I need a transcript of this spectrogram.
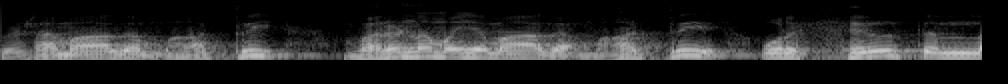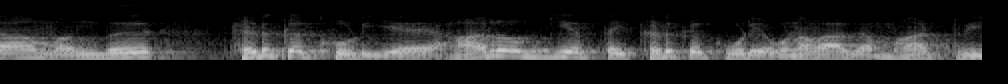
விஷமாக மாற்றி வர்ணமயமாக மாற்றி ஒரு ஹெல்த் எல்லாம் வந்து கெடுக்கக்கூடிய ஆரோக்கியத்தை கெடுக்கக்கூடிய உணவாக மாற்றி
